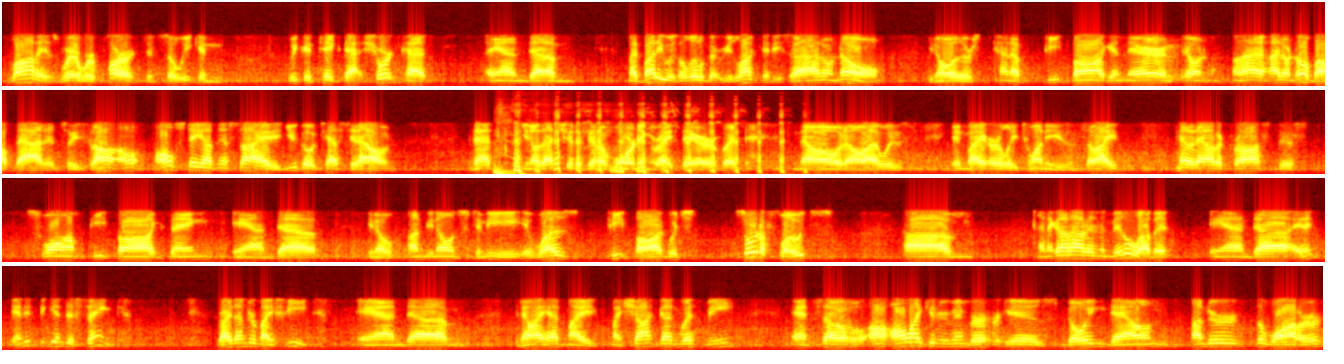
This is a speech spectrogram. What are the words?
lot is, where we're parked, and so we can we could take that shortcut. And um, my buddy was a little bit reluctant. He said, I don't know you know, there's kind of peat bog in there, and I don't, I, don't know about that. And so he said, I'll, I'll, I'll stay on this side, and you go test it out. And that, you know, that should have been a warning right there. But no, no, I was in my early 20s, and so I headed out across this swamp peat bog thing, and uh, you know, unbeknownst to me, it was peat bog, which sort of floats. Um, and I got out in the middle of it, and uh, and it and it began to sink right under my feet. And um, you know, I had my my shotgun with me, and so all, all I can remember is going down under the water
